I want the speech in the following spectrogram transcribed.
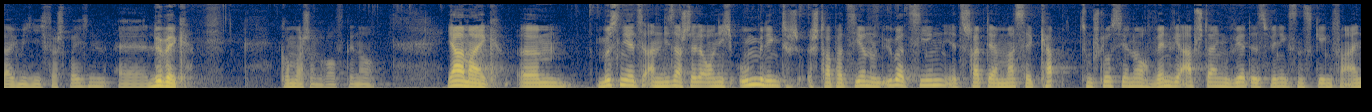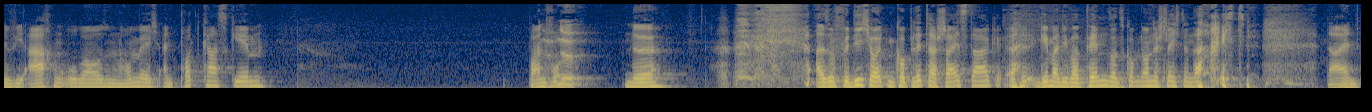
darf ich mich nicht versprechen, äh, Lübeck. Kommen wir schon drauf, genau. Ja, Mike, ähm, müssen jetzt an dieser Stelle auch nicht unbedingt strapazieren und überziehen. Jetzt schreibt der Marcel Kapp zum Schluss hier noch, wenn wir absteigen, wird es wenigstens gegen Vereine wie Aachen, Oberhausen und Homberg einen Podcast geben. Beantwo Nö. Nö. Also für dich heute ein kompletter Scheißtag. Äh, Geh mal lieber pennen, sonst kommt noch eine schlechte Nachricht. Nein,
